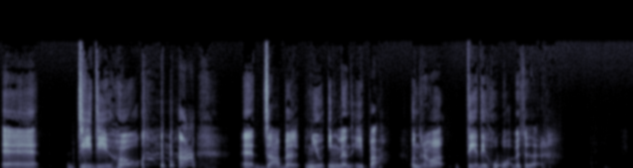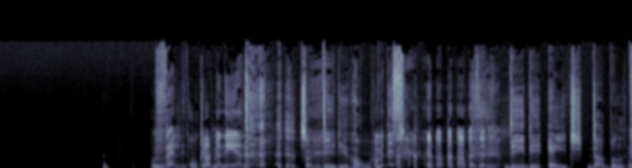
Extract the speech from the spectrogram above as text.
eh, DD-Ho eh, Double New England IPA. Undrar vad DDH betyder? Väldigt oklart, men det är en... Så DD-Ho. Ja, men det är så... alltså, DDH double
